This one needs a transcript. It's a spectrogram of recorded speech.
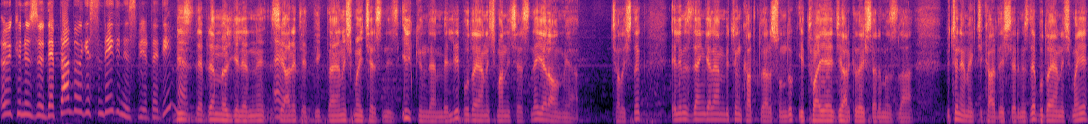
öykünüzü. Deprem bölgesindeydiniz bir de değil mi? Biz deprem bölgelerini ziyaret ettik. Dayanışma içerisindeyiz. İlk günden belli bu dayanışmanın içerisinde yer almaya çalıştık. Elimizden gelen bütün katkıları sunduk. İtfaiyeci arkadaşlarımızla, bütün emekçi kardeşlerimizle bu dayanışmayı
